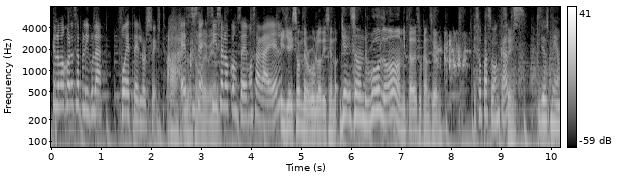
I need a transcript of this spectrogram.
Que lo mejor de esa película fue Taylor Swift. Ah, es que se- sí se lo concedemos a Gael. Y Jason Derulo diciendo Jason Derulo a mitad de su canción. Eso pasó en Cats. Dios mío.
